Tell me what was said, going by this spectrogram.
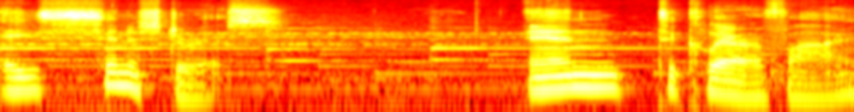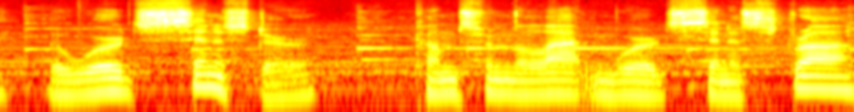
a sinisterist. And to clarify, the word sinister comes from the Latin word sinistra,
